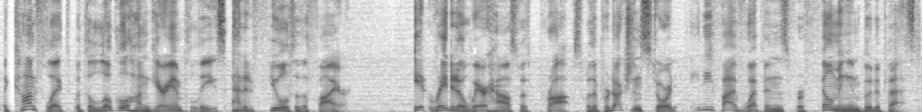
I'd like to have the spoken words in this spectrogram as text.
The conflict with the local Hungarian police added fuel to the fire. It raided a warehouse with props where the production stored 85 weapons for filming in Budapest.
